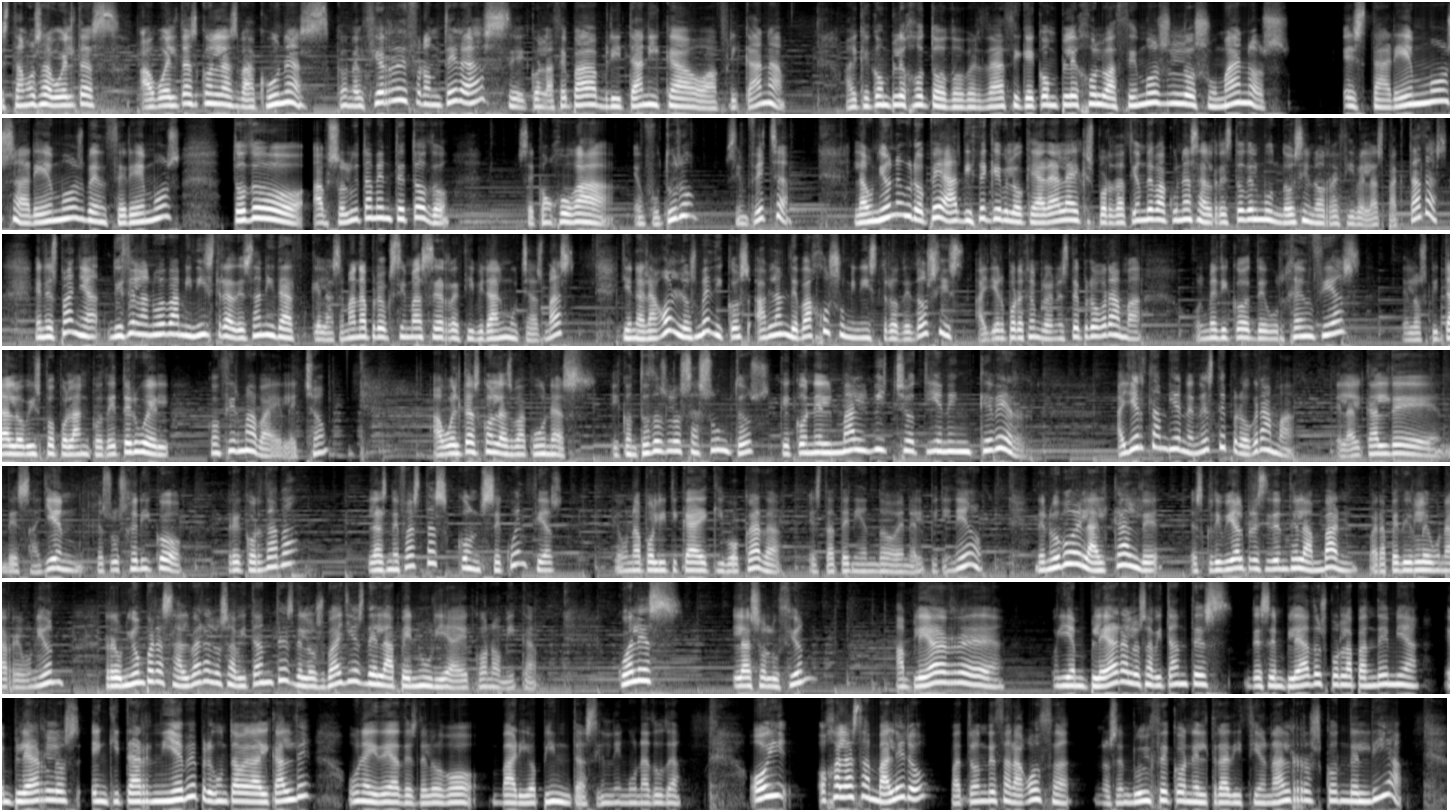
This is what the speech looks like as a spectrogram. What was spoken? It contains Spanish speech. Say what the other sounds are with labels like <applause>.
Estamos a vueltas, a vueltas con las vacunas, con el cierre de fronteras, con la cepa británica o africana. Ay, qué complejo todo, ¿verdad? Y qué complejo lo hacemos los humanos. Estaremos, haremos, venceremos, todo, absolutamente todo, se conjuga en futuro, sin fecha. La Unión Europea dice que bloqueará la exportación de vacunas al resto del mundo si no recibe las pactadas. En España, dice la nueva ministra de Sanidad que la semana próxima se recibirán muchas más. Y en Aragón los médicos hablan de bajo suministro de dosis. Ayer, por ejemplo, en este programa, un médico de urgencias del Hospital Obispo Polanco de Teruel confirmaba el hecho. A vueltas con las vacunas, y con todos los asuntos que con el mal bicho tienen que ver. Ayer también en este programa, el alcalde de Sayén, Jesús Jericó, recordaba las nefastas consecuencias que una política equivocada está teniendo en el Pirineo. De nuevo, el alcalde escribía al presidente Lambán para pedirle una reunión, reunión para salvar a los habitantes de los valles de la penuria económica. ¿Cuál es la solución, ampliar eh, y emplear a los habitantes desempleados por la pandemia, emplearlos en quitar nieve, preguntaba el alcalde. Una idea, desde luego, variopinta, sin ninguna duda. Hoy, ojalá San Valero, patrón de Zaragoza, nos endulce con el tradicional roscón del día,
